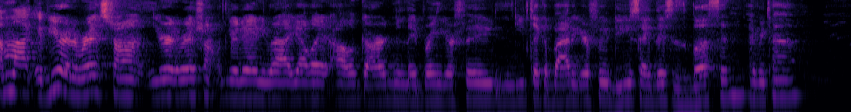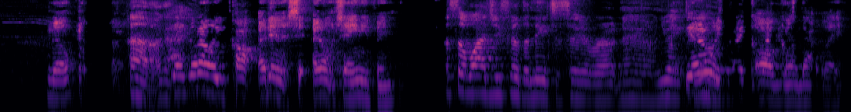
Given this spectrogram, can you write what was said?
I'm like, if you're at a restaurant, you're at a restaurant with your daddy, right? Y'all at Olive Garden and they bring your food and you take a bite of your food. Do you say this is bussin' every time? no, Oh, okay. I don't talk. I didn't say. I don't say anything. So why'd you feel the need to say it right now? You ain't Yeah, I always like all going that way.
